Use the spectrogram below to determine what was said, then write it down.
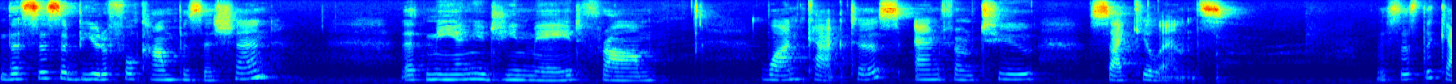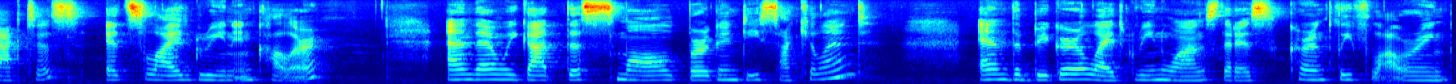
This is a beautiful composition that me and Eugene made from one cactus and from two succulents. This is the cactus. It's light green in color. And then we got this small burgundy succulent and the bigger light green ones that is currently flowering.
